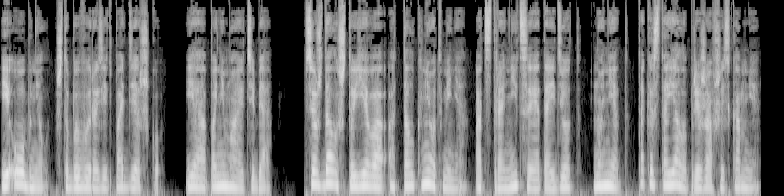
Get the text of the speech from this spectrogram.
и обнял, чтобы выразить поддержку. «Я понимаю тебя». Все ждал, что Ева оттолкнет меня, отстранится и отойдет, но нет, так и стояла, прижавшись ко мне.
